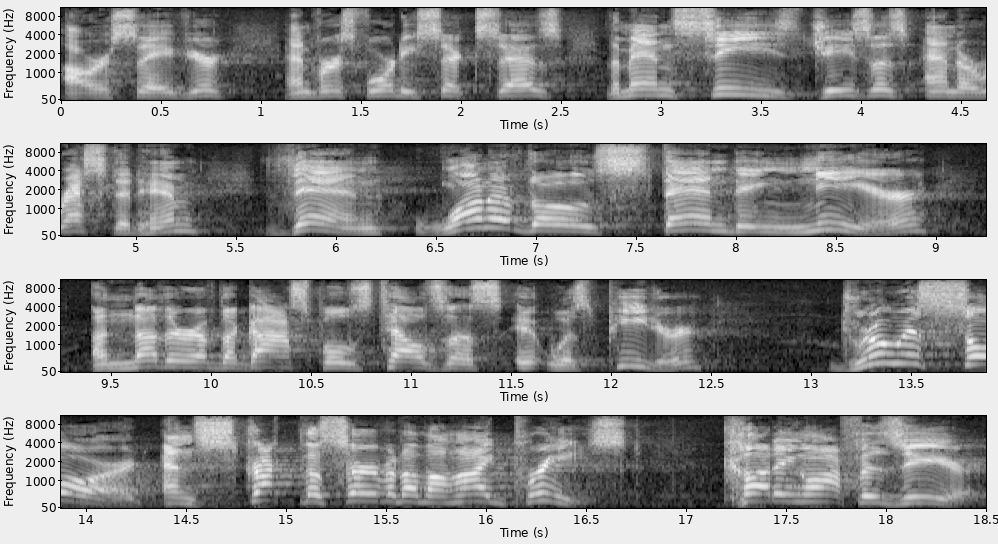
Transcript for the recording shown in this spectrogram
our Savior. And verse 46 says, The men seized Jesus and arrested him. Then one of those standing near, another of the Gospels tells us it was Peter, drew his sword and struck the servant of the high priest, cutting off his ear.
